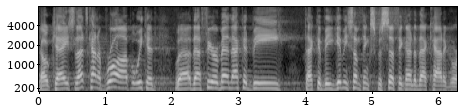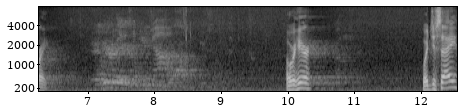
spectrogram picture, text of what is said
Okay, so that's kind of broad, but we could, well, that fear of men, that could be that could be, give me something specific under that category. Over here? What'd you say?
